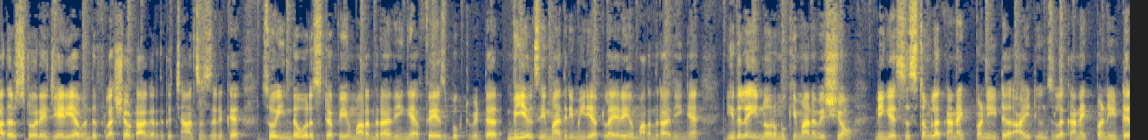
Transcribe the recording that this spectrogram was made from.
அதர் ஸ்டோரேஜ் ஏரியா வந்து ஃப்ளஷ் அவுட் ஆகிறதுக்கு சான்சஸ் இருக்குது ஸோ இந்த ஒரு ஸ்டெப்பையும் மறந்துடாதீங்க. ஃபேஸ்புக் ட்விட்டர் பிஎல்சி மாதிரி மீடியா பிளேயரையும் மறந்துடாதீங்க. இதில் இன்னொரு முக்கியமான விஷயம் நீங்கள் சிஸ்டமில் கனெக்ட் பண்ணிட்டு ஐடியூன்ஸில் கனெக்ட் பண்ணிட்டு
